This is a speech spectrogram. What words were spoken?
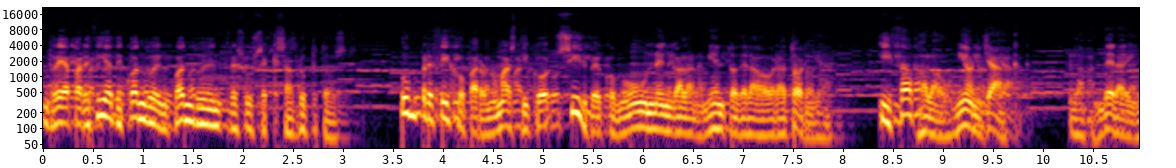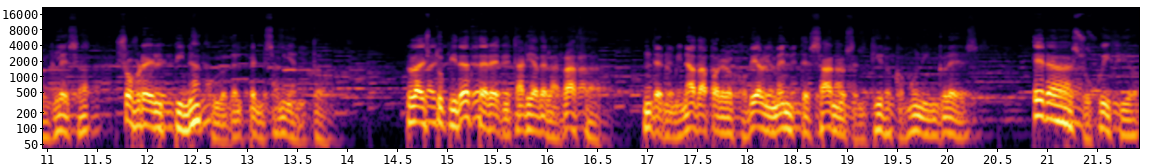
reaparecía de cuando en cuando entre sus exabruptos. Un prefijo paronomástico sirve como un engalanamiento de la oratoria. Izaba la Unión Jack, la bandera inglesa, sobre el pináculo del pensamiento. La estupidez hereditaria de la raza, denominada por el jovialmente sano sentido común inglés, era, a su juicio,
